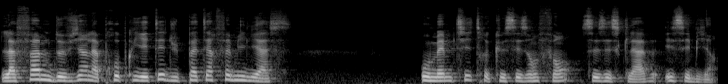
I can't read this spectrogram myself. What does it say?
la femme devient la propriété du pater familias, au même titre que ses enfants, ses esclaves et ses biens.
